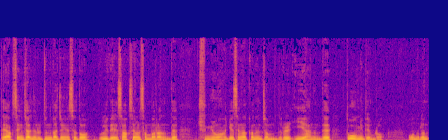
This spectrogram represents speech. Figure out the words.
대학생 자녀를 둔 가정에서도 의대에서 학생을 선발하는데 중요하게 생각하는 점들을 이해하는데 도움이 되므로 오늘은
